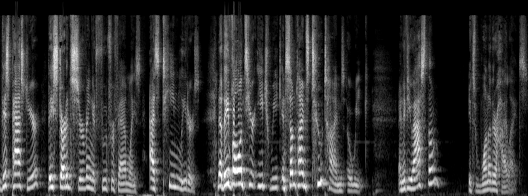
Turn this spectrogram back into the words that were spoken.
This past year, they started serving at Food for Families as team leaders. Now, they volunteer each week and sometimes two times a week. And if you ask them, it's one of their highlights.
